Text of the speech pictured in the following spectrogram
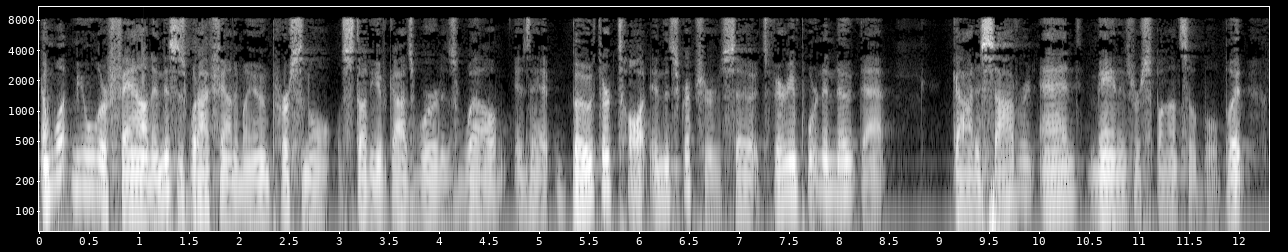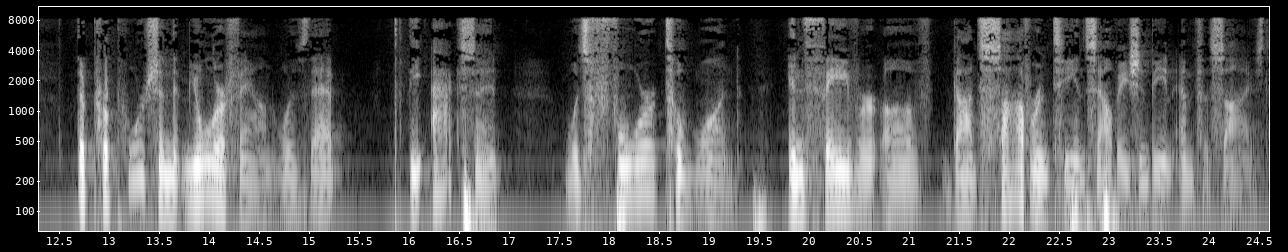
And what Mueller found, and this is what I found in my own personal study of God's Word as well, is that both are taught in the Scriptures. So it's very important to note that God is sovereign and man is responsible. But the proportion that Mueller found was that the accent was four to one in favor of God's sovereignty and salvation being emphasized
